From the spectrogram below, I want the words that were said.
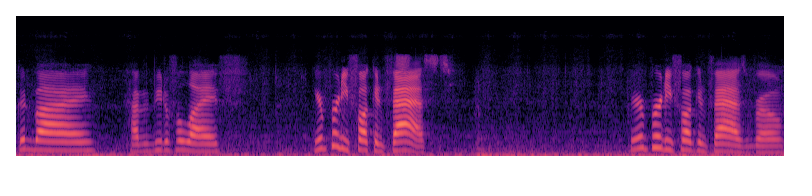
Goodbye. Have a beautiful life. You're pretty fucking fast. You're pretty fucking fast, bro.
